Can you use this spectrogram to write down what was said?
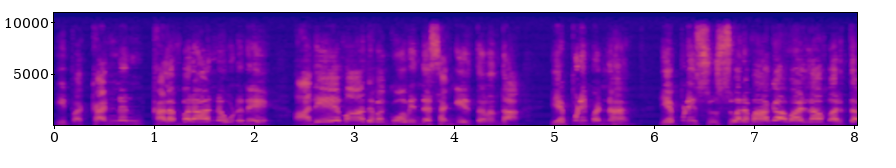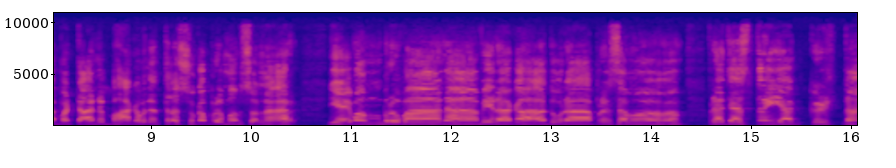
இப்ப கண்ணன் கிளம்புறான்னு உடனே அதே மாதவ கோவிந்த சங்கீர்த்தனம் தான் எப்படி பண்ண எப்படி சுஸ்வரமாக அவள்லாம் வருத்தப்பட்டான்னு பாகவதத்தில் சுகபிரம்மம் சொன்னார். ஏவம் புருவானா விரகாதுரா பிரசமோ பிரஜஸ்திரிய கிருஷ்ண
